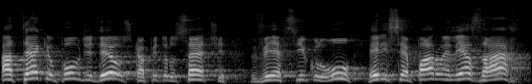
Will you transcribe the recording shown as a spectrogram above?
Até que o povo de Deus, capítulo 7, versículo 1, eles separam Eleazar.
